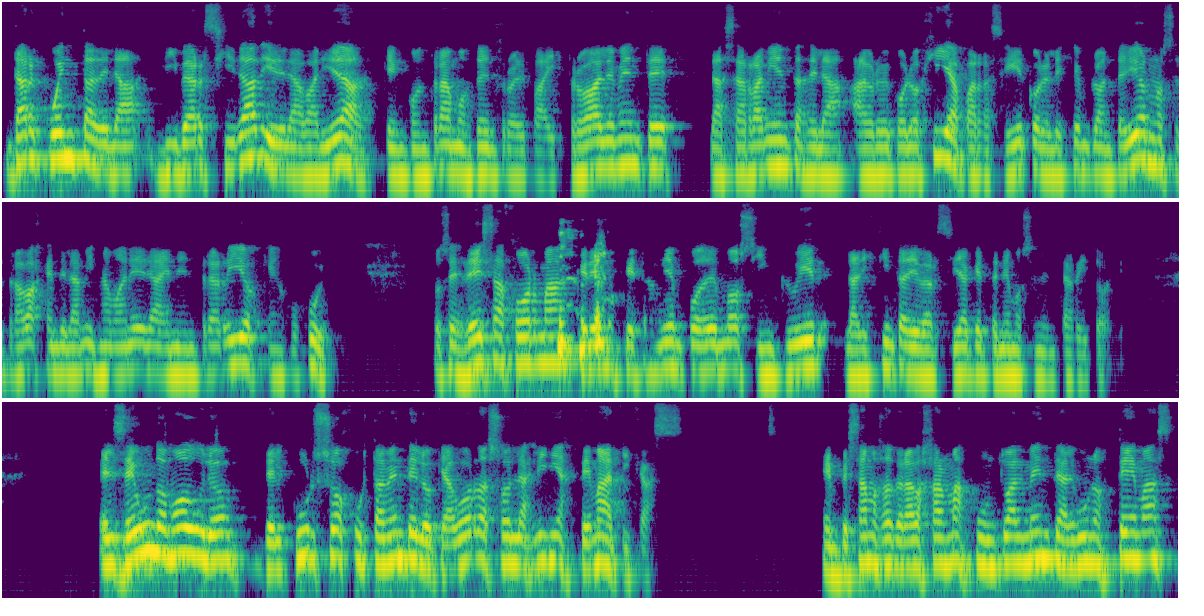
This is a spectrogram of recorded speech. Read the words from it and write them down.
dar cuenta de la diversidad y de la variedad que encontramos dentro del país. Probablemente las herramientas de la agroecología, para seguir con el ejemplo anterior, no se trabajen de la misma manera en Entre Ríos que en Jujuy. Entonces, de esa forma, creemos que también podemos incluir la distinta diversidad que tenemos en el territorio. El segundo módulo del curso justamente lo que aborda son las líneas temáticas. empezamos a trabajar más puntualmente algunos temas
